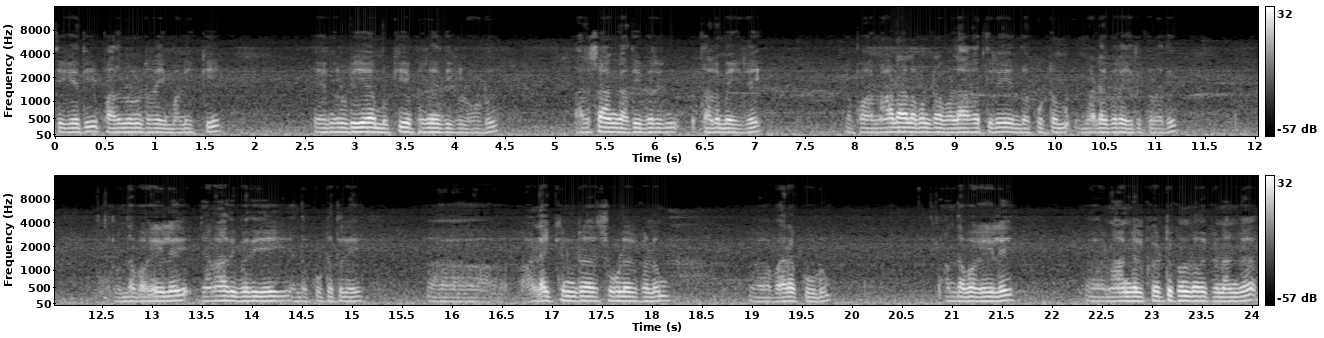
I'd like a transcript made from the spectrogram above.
தேதி பதினொன்றரை மணிக்கு எங்களுடைய முக்கிய பிரதிநிதிகளோடு அரசாங்க அதிபரின் தலைமையிலே இப்போ நாடாளுமன்ற வளாகத்திலே இந்த கூட்டம் நடைபெற இருக்கிறது. அந்த வகையிலே ஜனாதிபதியை அந்த கூட்டத்திலே அழைக்கின்ற சூழல்களும் வரக்கூடும். அந்த வகையிலே நாங்கள் கேட்டுக்கொண்டதற்கு நாங்கள்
